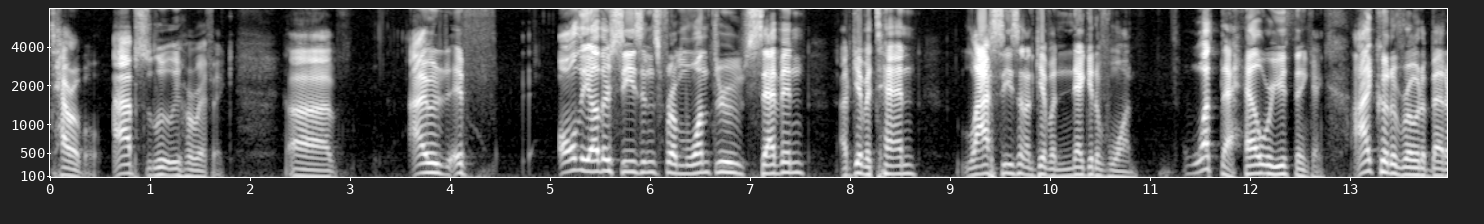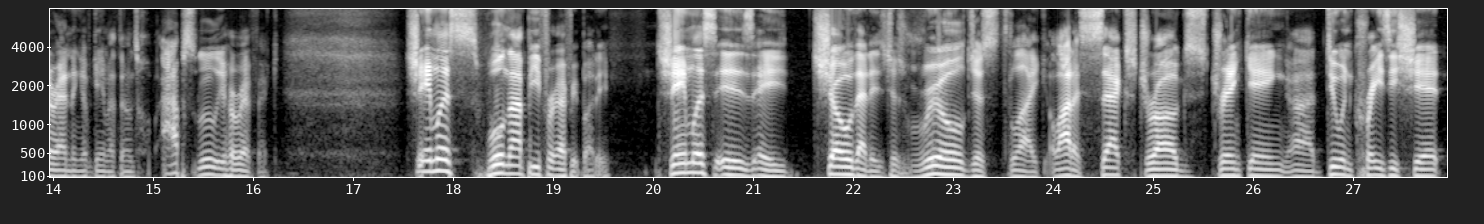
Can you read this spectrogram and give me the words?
terrible, absolutely horrific. Uh, I would if all the other seasons from one through seven, I'd give a ten. Last season, I'd give a negative one. What the hell were you thinking? I could have wrote a better ending of Game of Thrones. Absolutely horrific. Shameless will not be for everybody. Shameless is a show that is just real, just like a lot of sex, drugs, drinking, uh, doing crazy shit.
